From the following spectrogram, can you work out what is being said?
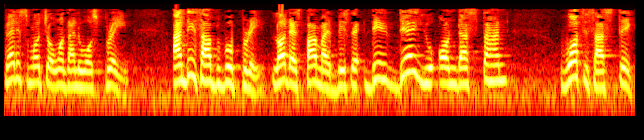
very small church once, and he was praying. And this is how people pray. Lord, expand my business. The day you understand what is at stake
